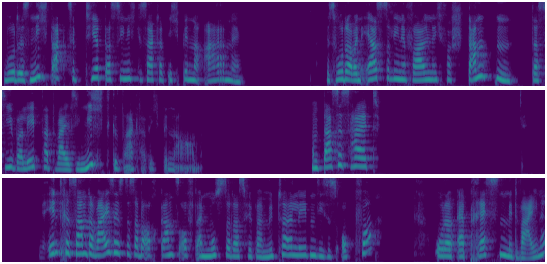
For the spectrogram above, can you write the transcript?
wurde es nicht akzeptiert, dass sie nicht gesagt hat, ich bin eine Arme. Es wurde aber in erster Linie vor allem nicht verstanden, dass sie überlebt hat, weil sie nicht gesagt hat, ich bin eine Arme. Und das ist halt, interessanterweise ist das aber auch ganz oft ein Muster, das wir bei Müttern erleben, dieses Opfer oder Erpressen mit Weinen.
